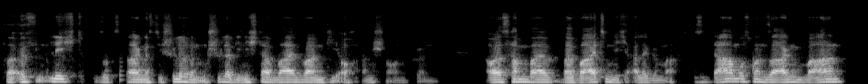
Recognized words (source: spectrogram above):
veröffentlicht, sozusagen, dass die Schülerinnen und Schüler, die nicht dabei waren, die auch anschauen können. Aber das haben bei, bei weitem nicht alle gemacht. Also da muss man sagen, waren,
